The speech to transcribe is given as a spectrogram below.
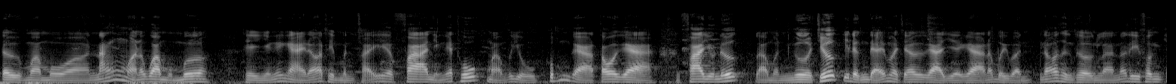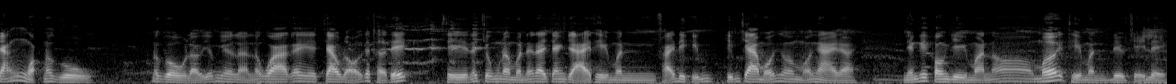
từ mà mùa nắng mà nó qua mùa mưa, thì những cái ngày đó thì mình phải pha những cái thuốc mà ví dụ cúm gà, toi gà, pha vô nước là mình ngừa trước, chứ đừng để mà cho gà về gà nó bị bệnh. Nó thường thường là nó đi phân trắng hoặc nó gù. Nó gù là giống như là nó qua cái, trao đổi cái thời tiết thì nói chung là mình ở đây trang trại thì mình phải đi kiểm kiểm tra mỗi mỗi ngày rồi những cái con gì mà nó mới thì mình điều trị liền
